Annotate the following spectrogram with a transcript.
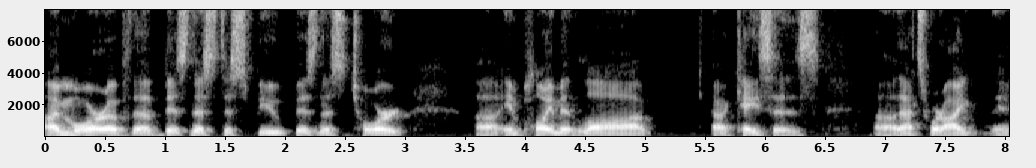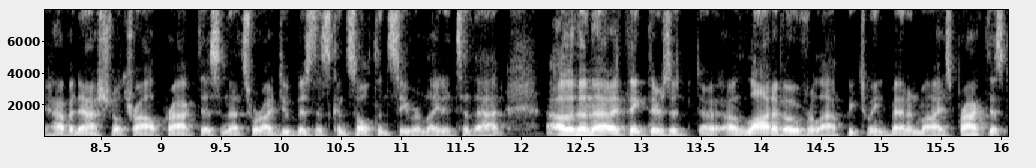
I'm more of the business dispute, business tort, uh, employment law uh, cases. Uh, that's where I have a national trial practice, and that's where I do business consultancy related to that. Other than that, I think there's a, a lot of overlap between Ben and my practice,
